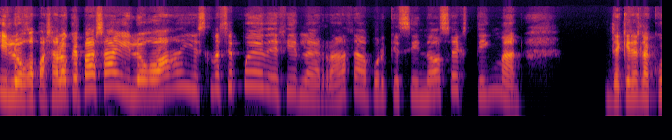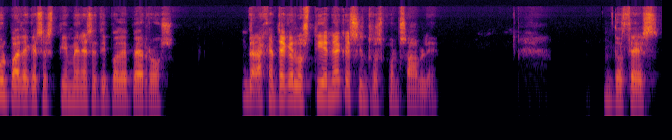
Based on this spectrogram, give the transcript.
y luego pasa lo que pasa y luego, ay, es que no se puede decir la raza porque si no se estigman. ¿De quién es la culpa de que se estimen ese tipo de perros? De la gente que los tiene, que es irresponsable. Entonces,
